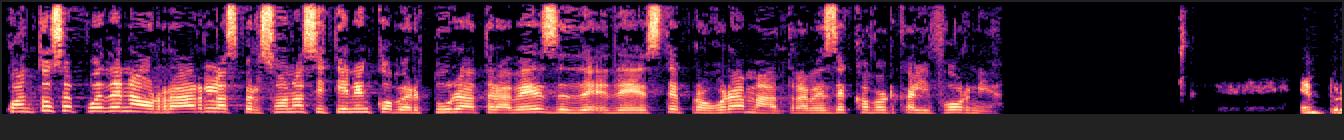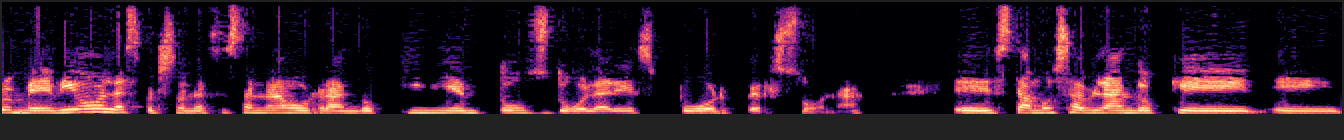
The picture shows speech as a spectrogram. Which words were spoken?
¿Cuánto se pueden ahorrar las personas si tienen cobertura a través de, de este programa, a través de Cover California? En promedio, las personas están ahorrando 500 dólares por persona. Eh, estamos hablando que eh,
